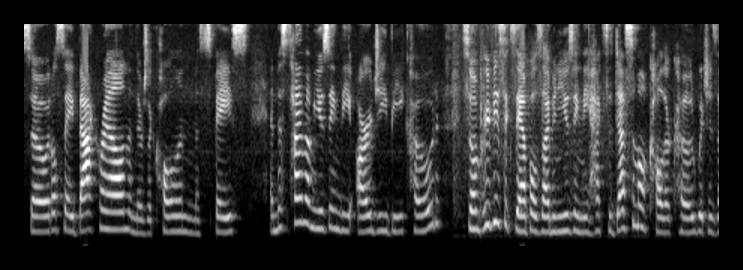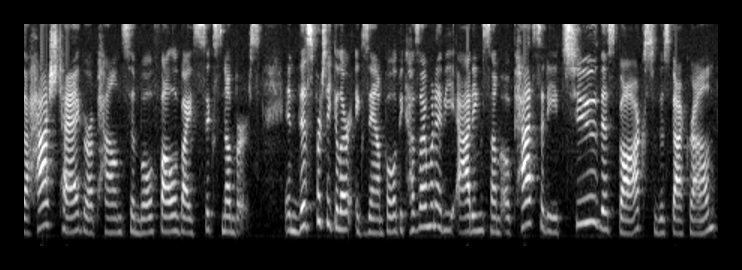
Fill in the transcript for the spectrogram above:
So it'll say background and there's a colon and a space. And this time I'm using the RGB code. So in previous examples, I've been using the hexadecimal color code, which is a hashtag or a pound symbol followed by six numbers. In this particular example, because I want to be adding some opacity to this box, to this background,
